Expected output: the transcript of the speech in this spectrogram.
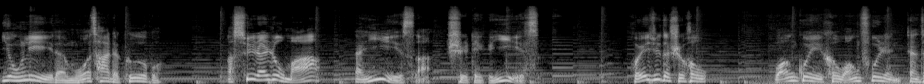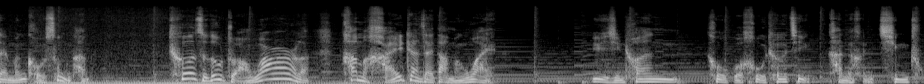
用力的摩擦着胳膊。啊，虽然肉麻，但意思啊是这个意思。回去的时候，王贵和王夫人站在门口送他们，车子都转弯了，他们还站在大门外。玉锦川透过后车镜看得很清楚，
